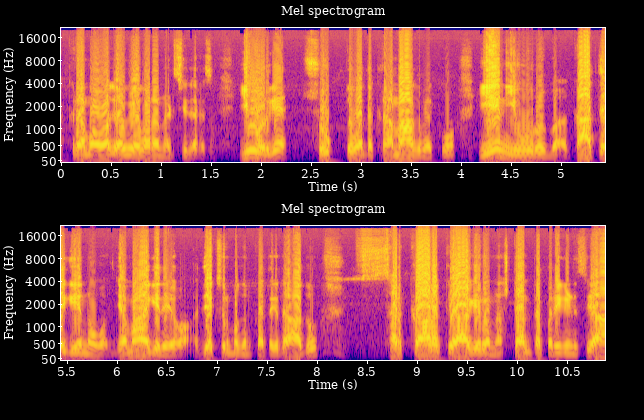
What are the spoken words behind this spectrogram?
ಅಕ್ರಮವಾಗಿ ಅವ್ಯವಹಾರ ನಡೆಸಿದ್ದಾರೆ ಸರ್. ಇವ್ರಿಗೆ ಸೂಕ್ತವಾದ ಕ್ರಮ ಆಗಬೇಕು. ಏನು ಇವರು ಖಾತೆಗೆ ಏನು ಜಮಾ ಆಗಿದೆಯೋ ಅಧ್ಯಕ್ಷರ ಮಗನ ಖಾತೆಗಿದೆ ಅದು ಸರ್ಕಾರಕ್ಕೆ ಆಗಿರೋ ನಷ್ಟ ಅಂತ ಪರಿಗಣಿಸಿ ಆ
